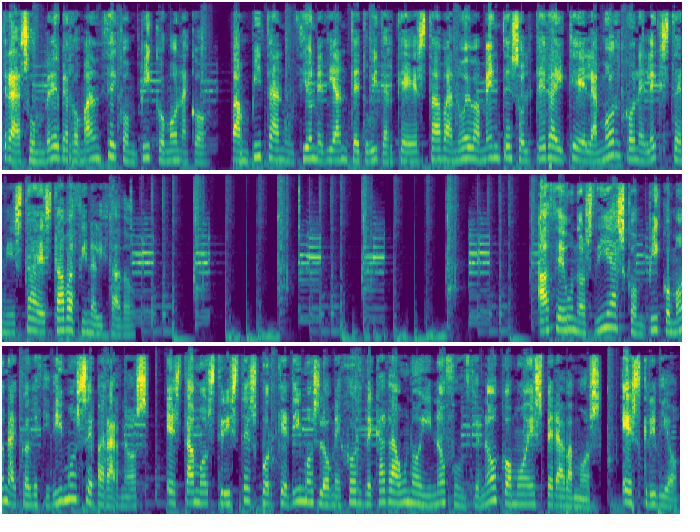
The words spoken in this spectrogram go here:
Tras un breve romance con Pico Mónaco, Pampita anunció mediante Twitter que estaba nuevamente soltera y que el amor con el extenista estaba finalizado. Hace unos días con Pico Mónaco decidimos separarnos, estamos tristes porque dimos lo mejor de cada uno y no funcionó como esperábamos, escribió.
